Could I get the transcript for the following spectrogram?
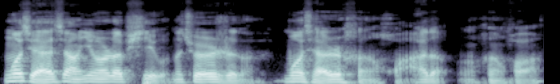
摸起来像婴儿的屁股，那确实是的，摸起来是很滑的，嗯，很滑。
